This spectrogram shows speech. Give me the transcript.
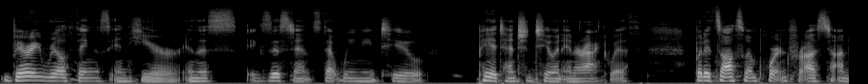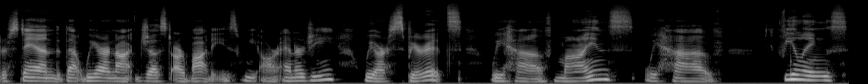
very real mm-hmm. things in here in this existence that we need to pay attention to and interact with. But it's also important for us to understand that we are not just our bodies. We are energy, we are spirits, we have minds, we have feelings.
